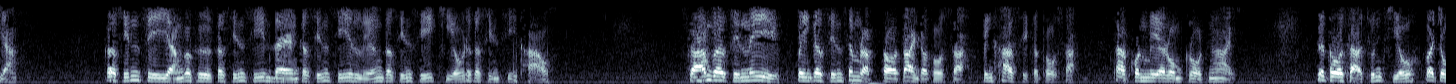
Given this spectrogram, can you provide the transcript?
อย่างกสินสี่อย่างก็คือกสินสีแดงกสินสีเหลืองกสินสีเขียวและกสินสีขาวสามกสินนี้เป็นกสินสำหรับต่อต้านกับโทสะเป็นข้าศึกกับโทสะ ถ้าคนมีอารมณ์โกรธง่ายหรือโทสะฉุนเฉียวก็จง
